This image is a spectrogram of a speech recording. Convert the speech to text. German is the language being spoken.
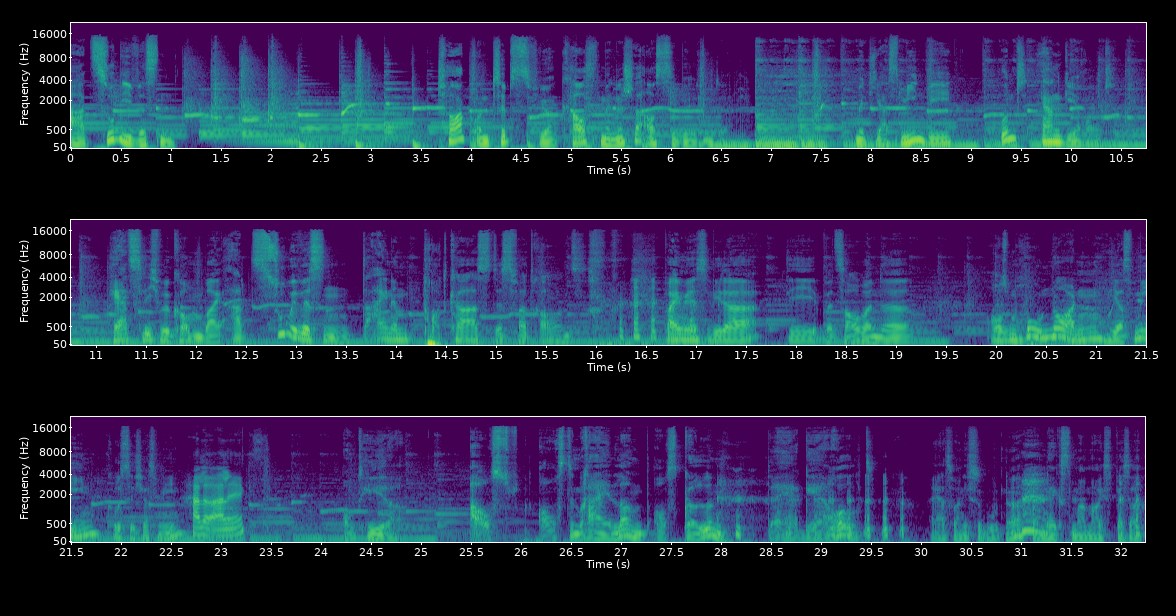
Azubi-Wissen. Talk und Tipps für kaufmännische Auszubildende. Mit Jasmin B. und Herrn Gerold. Herzlich willkommen bei Azubi-Wissen, deinem Podcast des Vertrauens. bei mir ist wieder die bezaubernde aus dem hohen Norden, Jasmin. Grüß dich, Jasmin. Hallo, Alex. Und hier aus, aus dem Rheinland, aus Köln, der Herr Gerold. Naja, das war nicht so gut, ne? Beim nächsten Mal mache ich es besser.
